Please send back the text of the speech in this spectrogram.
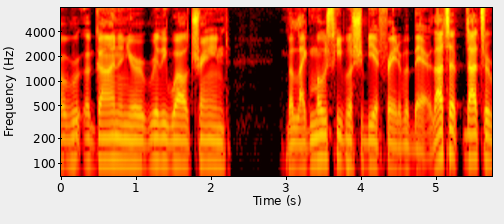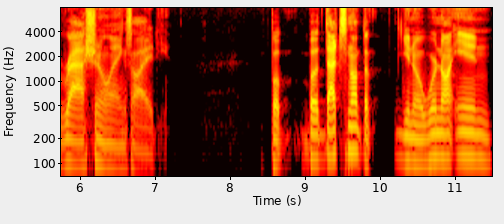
a, a gun and you're really well trained but like most people should be afraid of a bear. That's a that's a rational anxiety. But but that's not the you know, we're not in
